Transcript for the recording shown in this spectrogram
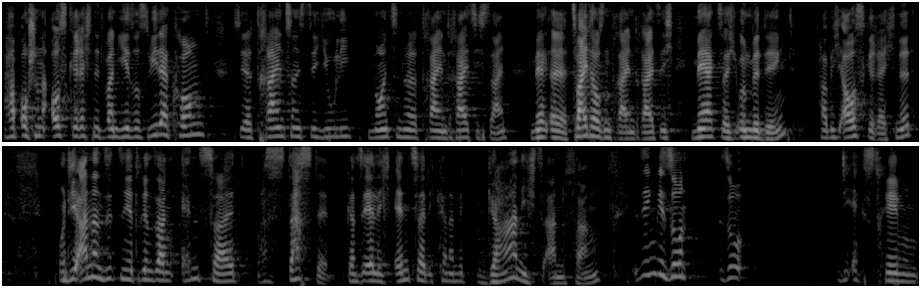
habe auch schon ausgerechnet, wann Jesus wiederkommt. Das wird der 23. Juli 1933 sein, äh, 2033, merkt es euch unbedingt, habe ich ausgerechnet. Und die anderen sitzen hier drin und sagen, Endzeit, was ist das denn? Ganz ehrlich, Endzeit, ich kann damit gar nichts anfangen. Ist irgendwie so, so die Extremen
